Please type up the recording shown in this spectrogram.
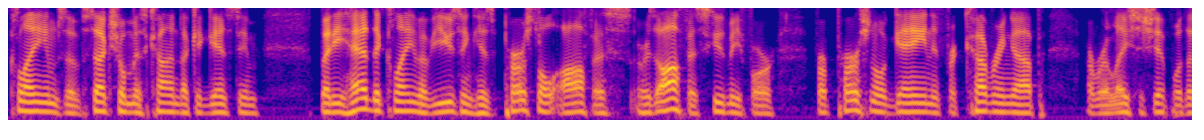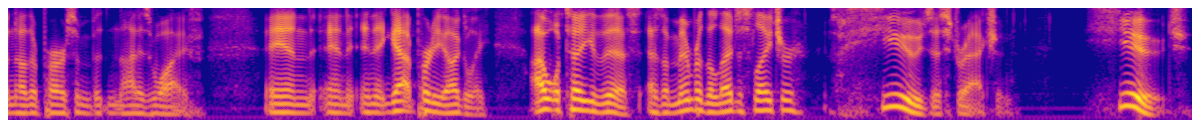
claims of sexual misconduct against him, but he had the claim of using his personal office or his office, excuse me, for for personal gain and for covering up a relationship with another person, but not his wife, and and and it got pretty ugly. I will tell you this: as a member of the legislature, it was a huge distraction, huge.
